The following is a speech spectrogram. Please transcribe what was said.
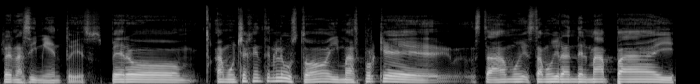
Renacimiento y eso. Pero a mucha gente no le gustó y más porque estaba muy, está muy grande el mapa y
